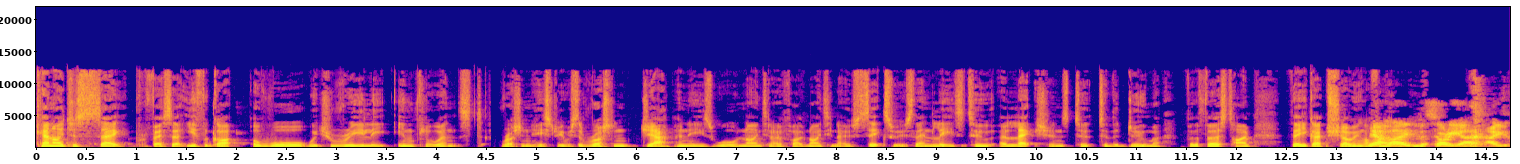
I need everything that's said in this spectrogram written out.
Can I just say, Professor, you forgot a war which really influenced Russian history, which is the Russian Japanese War, 1905 1906, which then leads to elections to, to the Duma for the first time there you go, showing off. Yeah, I, sorry, I, I,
